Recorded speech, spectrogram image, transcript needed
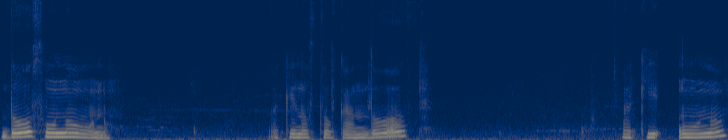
2, 1, 1. Aquí nos tocan 2. Aquí 1.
